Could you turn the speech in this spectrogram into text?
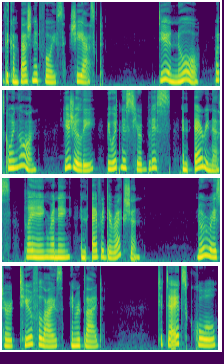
With a compassionate voice, she asked, Dear Noor, what's going on? Usually, we witness your bliss and airiness, playing, running in every direction. Noor raised her tearful eyes and replied, Today at school,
